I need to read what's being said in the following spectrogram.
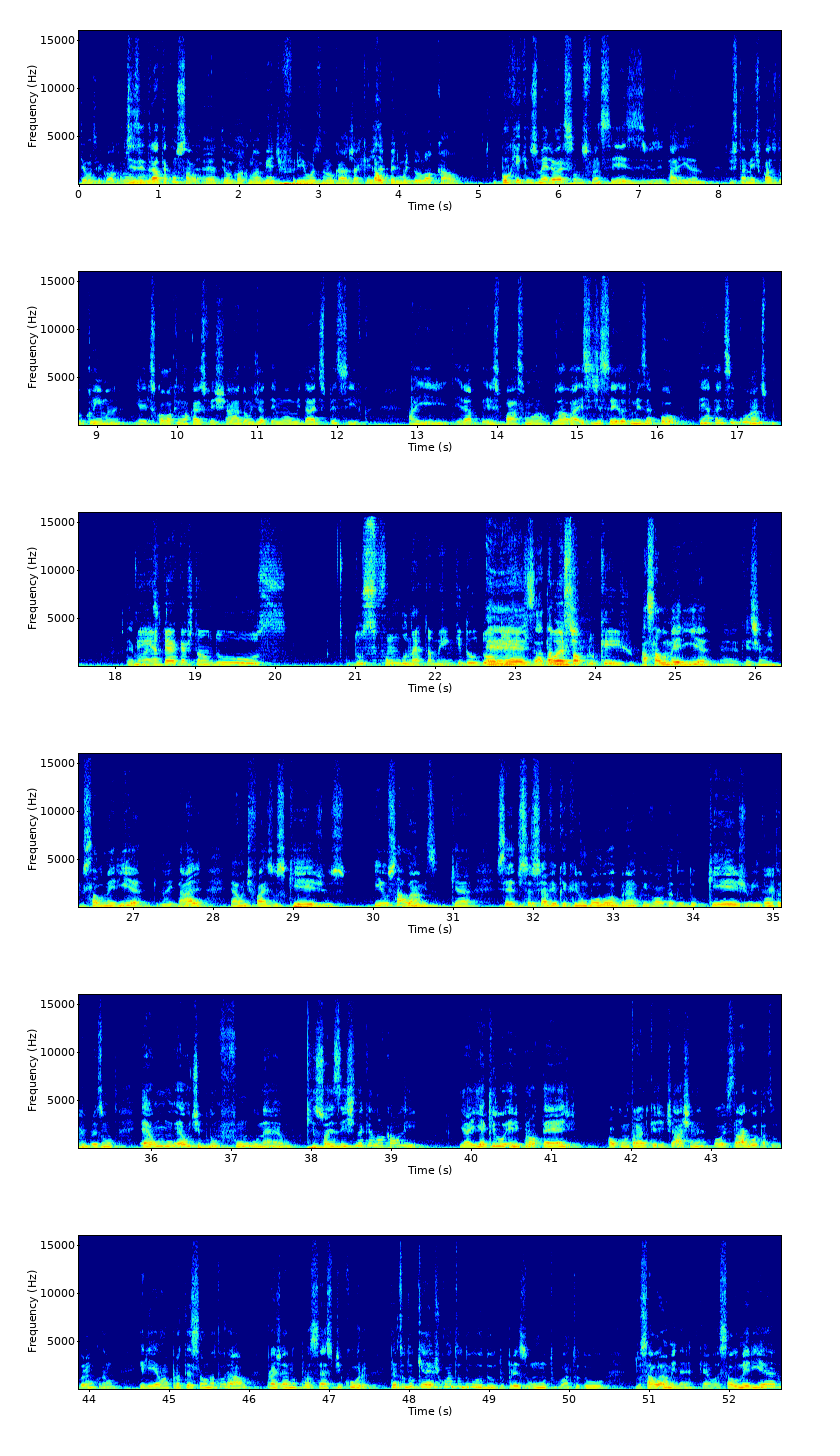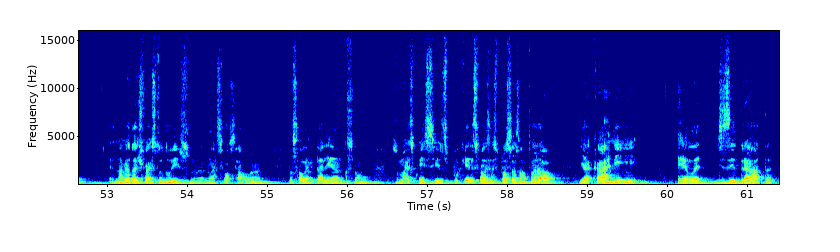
Tem uns que colocam no. Desidrata com sal. É, tem um que coloca no ambiente frio, outros no lugar já quente, É o- depende muito do local. Por que, que os melhores são os franceses e os italianos? Justamente por causa do clima, né? E aí eles colocam em locais fechados onde já tem uma umidade específica. Aí ele- eles passam a usar lá. Esses de 6, 8 meses é pouco. Tem até de 5 anos. Até Tem mais. até a questão dos dos fungos, né, também, que do, do É, ambiente. exatamente. Ou é só pro queijo? A salumeria, né, que eles chamam de salumeria na Itália, é onde faz os queijos e os salames. Que é, você, você já viu que cria um bolor branco em volta do, do queijo, em volta Uhum. do presunto? É um, é um tipo de um fungo, né, que só existe naquele local ali. E aí aquilo ele protege. Ao contrário do que a gente acha, né? Pô, estragou, tá tudo branco, não. Ele é uma proteção natural para já no processo de cura. Tanto do queijo quanto do, do, do presunto, quanto do, do salame, né? Que a salumeria, na verdade, faz tudo isso, né? não é só salame. O salame italiano que são os mais conhecidos porque eles fazem esse processo natural. E a carne, ela desidrata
